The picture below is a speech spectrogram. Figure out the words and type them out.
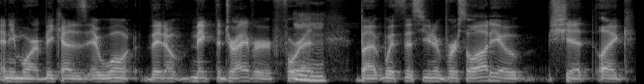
anymore because it won't. They don't make the driver for it. But with this Universal Audio shit, like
